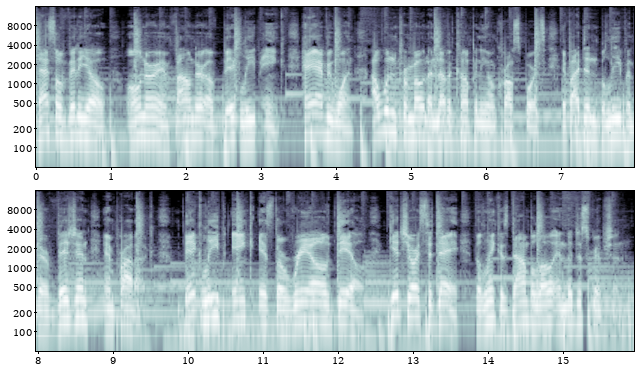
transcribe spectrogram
That's Ovidio, owner and founder of Big Leap Ink. Hey everyone, I wouldn't promote another company on Cross Sports if I didn't believe in their vision and product. Big Leap Ink. is the real deal. Get yours today. The link is down below in the description.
